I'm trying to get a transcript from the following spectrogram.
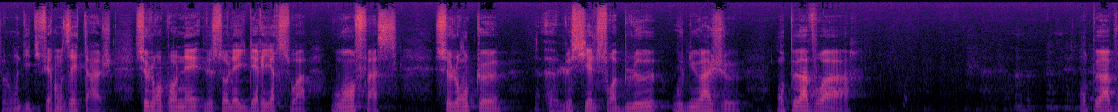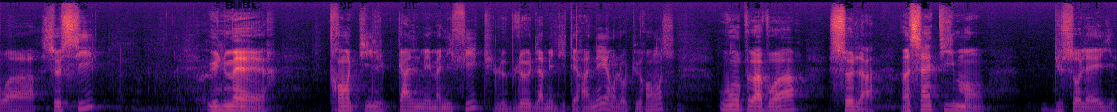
selon les différents étages, selon qu'on ait le soleil derrière soi ou en face, selon que euh, le ciel soit bleu ou nuageux. On peut avoir, on peut avoir ceci une mer tranquille, calme et magnifique, le bleu de la Méditerranée en l'occurrence, où on peut avoir cela, un scintillement du soleil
